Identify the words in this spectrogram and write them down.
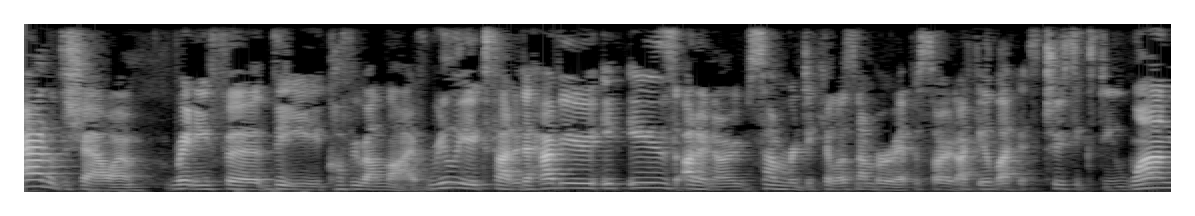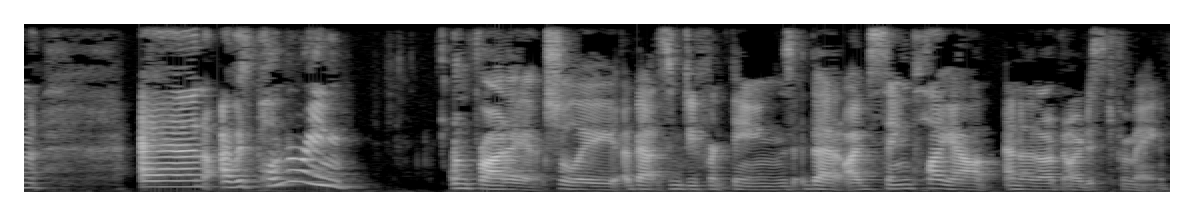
out of the shower, ready for the Coffee Run Live. Really excited to have you. It is, I don't know, some ridiculous number of episode. I feel like it's 261. And I was pondering on Friday actually about some different things that I've seen play out and that I've noticed for me.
